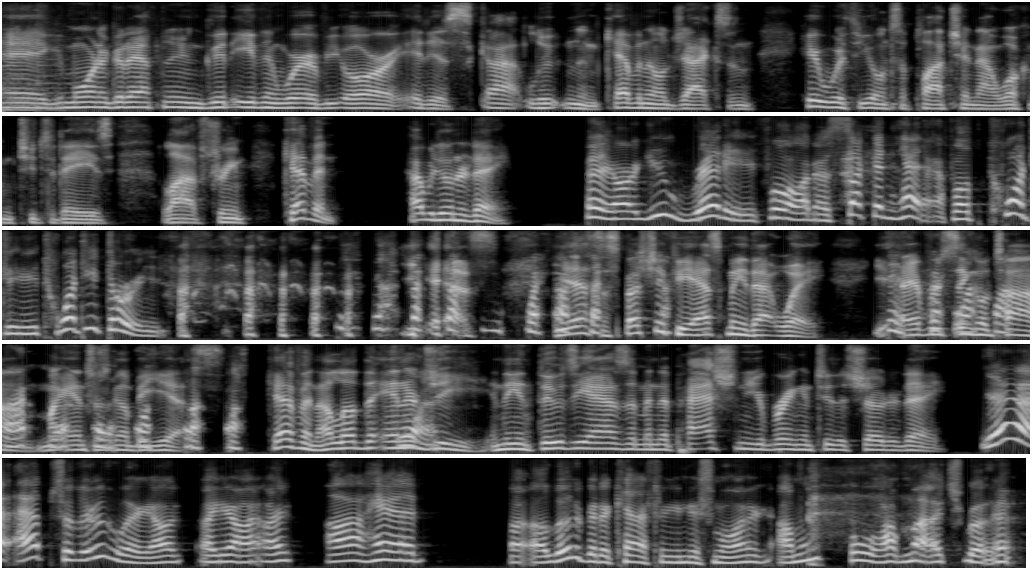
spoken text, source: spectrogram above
Hey, good morning, good afternoon, good evening, wherever you are. It is Scott Luton and Kevin L. Jackson here with you on Supply Chain Now. Welcome to today's live stream. Kevin, how are we doing today? Hey, are you ready for the second half of 2023? yes. Yes, especially if you ask me that way. Every single time, my answer is going to be yes. Kevin, I love the energy and the enthusiasm and the passion you're bringing to the show today. Yeah, absolutely. I, I, I, I had a, a, little bit of caffeine this morning. I won't pull how much, but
